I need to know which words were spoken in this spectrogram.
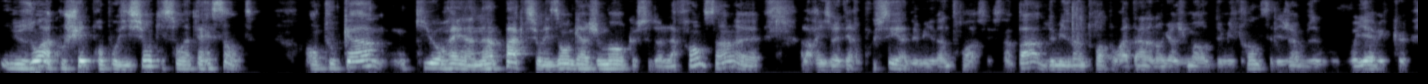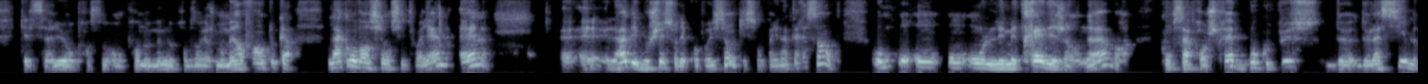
ils nous ont accouché de propositions qui sont intéressantes en tout cas, qui aurait un impact sur les engagements que se donne la France. Hein. Euh, alors, ils ont été repoussés à 2023, c'est sympa. 2023 pour atteindre un engagement en 2030, c'est déjà, vous, voyez avec euh, quel sérieux on prend, nous-mêmes nos propres engagements. Mais enfin, en tout cas, la Convention citoyenne, elle, elle a débouché sur des propositions qui ne sont pas inintéressantes. On, les mettrait déjà en œuvre, qu'on s'approcherait beaucoup plus de, la cible.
